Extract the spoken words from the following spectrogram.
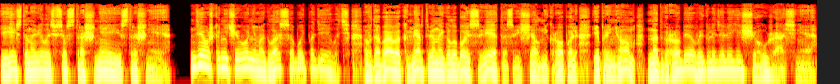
и ей становилось все страшнее и страшнее. Девушка ничего не могла с собой поделать. Вдобавок мертвенный голубой свет освещал некрополь, и при нем надгробия выглядели еще ужаснее.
